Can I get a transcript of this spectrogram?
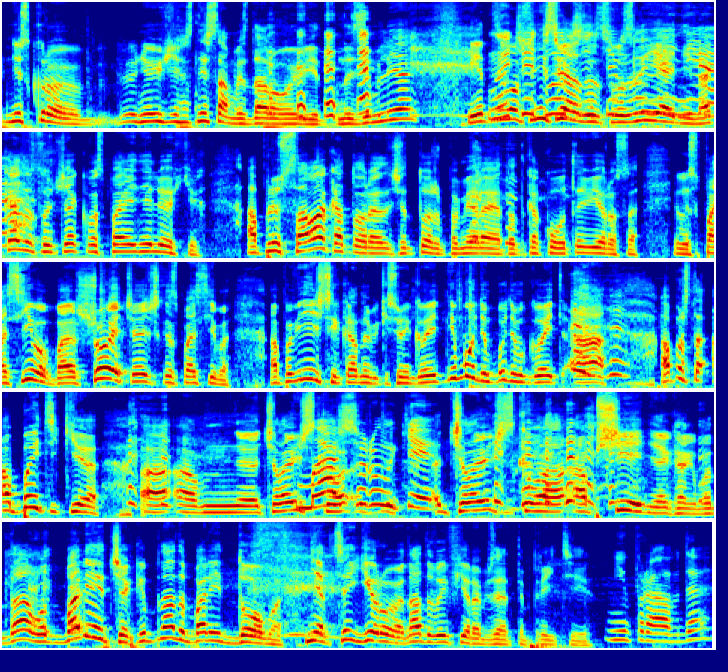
не скрою, у него сейчас не самый здоровый вид на Земле. И это Ну, вовсе не связано с возлияниями. Оказывается, у человека воспаление легких. А плюс сова, которая, значит, тоже помирает от какого-то вируса. И говорю, спасибо, большое человеческое спасибо. О поведенческой экономике сегодня говорить не будем. Будем говорить о, а просто об этике а, а, человеческого, человеческого общения, как бы, да. Вот болеет человек, и надо болеть дома. Нет, все герои, надо в эфир обязательно прийти. Неправда.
